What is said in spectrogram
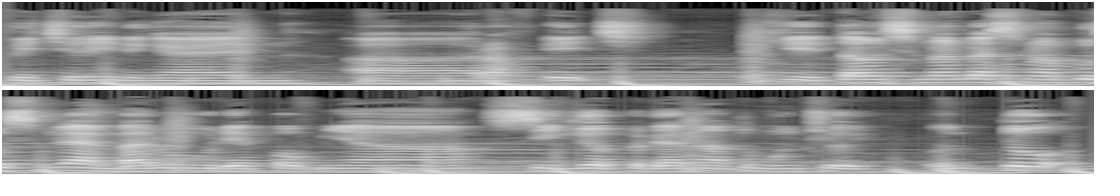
featuring dengan uh, Rough Edge. Okay, tahun 1999 baru depa punya single perdana tu muncul. Untuk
